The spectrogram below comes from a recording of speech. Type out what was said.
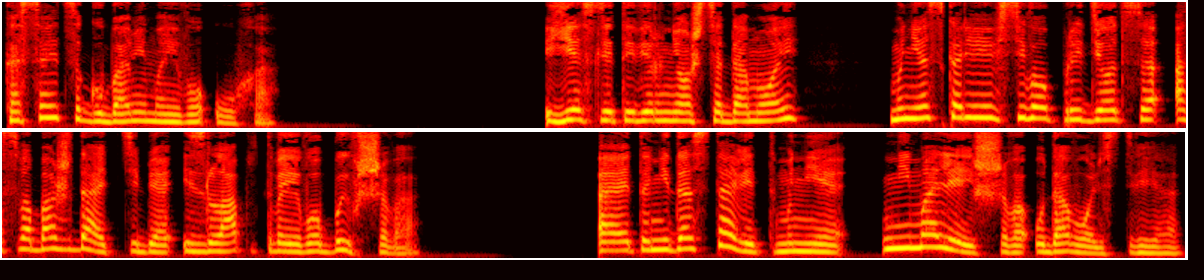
Касается губами моего уха. «Если ты вернешься домой, мне, скорее всего, придется освобождать тебя из лап твоего бывшего. А это не доставит мне ни малейшего удовольствия».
